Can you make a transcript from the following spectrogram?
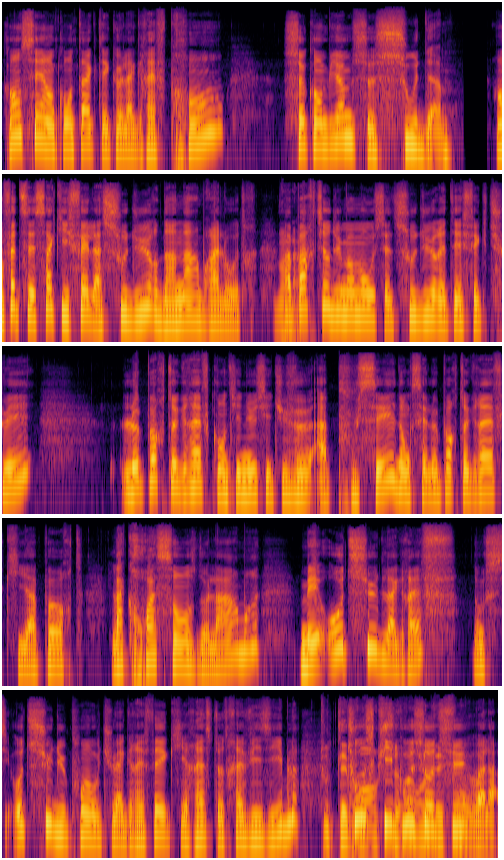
Quand c'est en contact et que la greffe prend, ce cambium se soude. En fait, c'est ça qui fait la soudure d'un arbre à l'autre. À partir du moment où cette soudure est effectuée, le porte-greffe continue, si tu veux, à pousser. Donc, c'est le porte-greffe qui apporte la croissance de l'arbre. Mais au-dessus de la greffe, donc au-dessus du point où tu as greffé et qui reste très visible, tout ce qui pousse au-dessus, voilà,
